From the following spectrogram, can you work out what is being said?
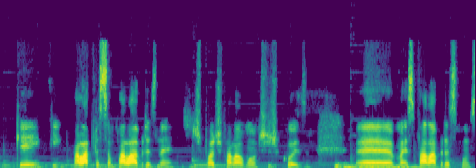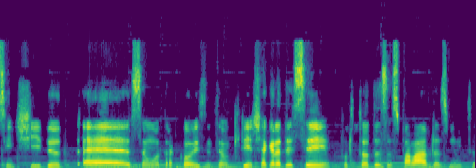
Porque, enfim, palavras são palavras, né? A gente pode falar um monte de coisa. É, mas palavras com sentido é, são outra coisa. Então eu queria te agradecer por todas as palavras muito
